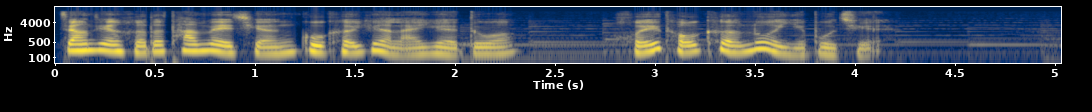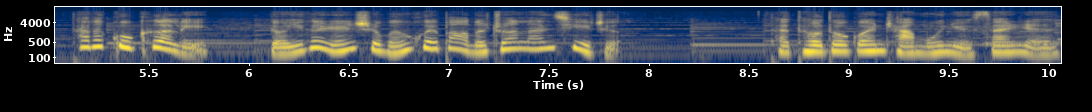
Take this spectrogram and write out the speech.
江建和的摊位前顾客越来越多。回头客络绎不绝，他的顾客里有一个人是《文汇报》的专栏记者，他偷偷观察母女三人，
